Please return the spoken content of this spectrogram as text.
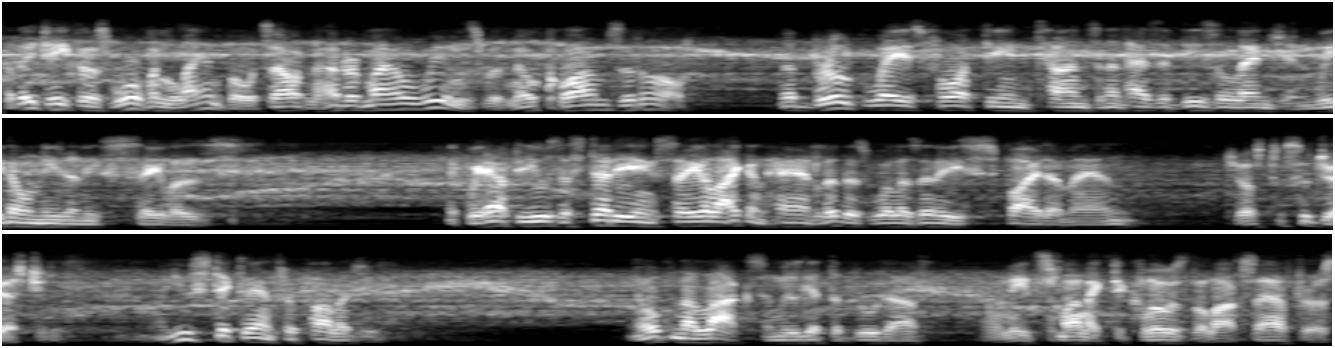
But they take those woven land boats out in 100 mile winds with no qualms at all. The brute weighs 14 tons, and it has a diesel engine. We don't need any sailors. If we have to use a steadying sail, I can handle it as well as any Spider Man. Just a suggestion. Well, you stick to anthropology. Open the locks, and we'll get the brute out. I'll need Smonik to close the locks after us.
